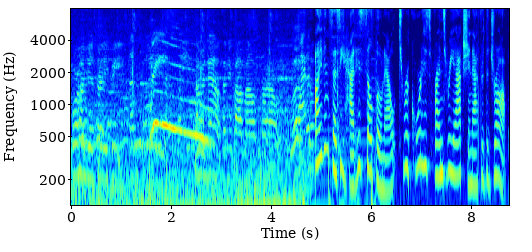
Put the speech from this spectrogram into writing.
430 feet. That's great. Coming down 75 miles per hour. Ivan says he had his cell phone out to record his friend's reaction after the drop,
